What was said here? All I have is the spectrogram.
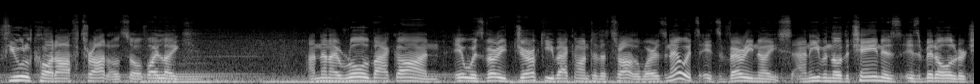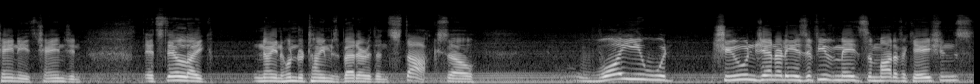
fuel cut off throttle. So if I like, and then I roll back on, it was very jerky back onto the throttle. Whereas now it's it's very nice. And even though the chain is, is a bit older, chain needs changing, it's still like 900 times better than stock. So why you would tune generally is if you've made some modifications.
